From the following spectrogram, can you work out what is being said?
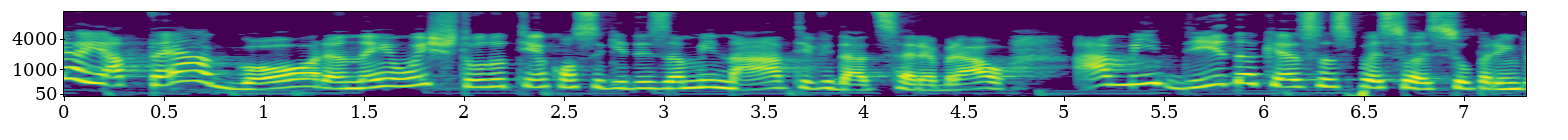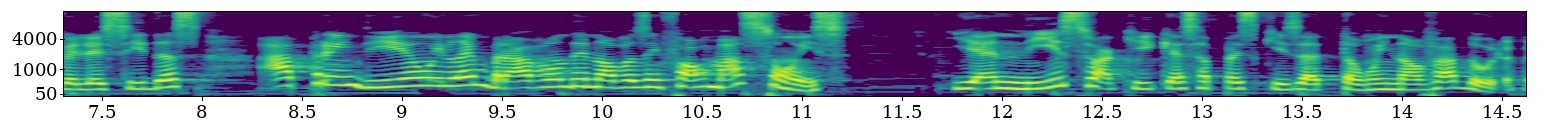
E aí, até agora, nenhum estudo tinha conseguido examinar a atividade cerebral à medida que essas pessoas super envelhecidas aprendiam e lembravam de novas informações. E é nisso aqui que essa pesquisa é tão inovadora.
